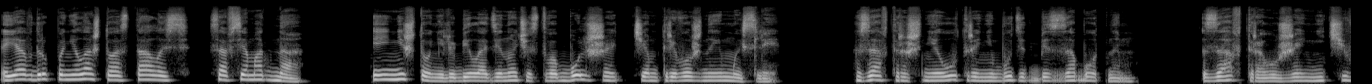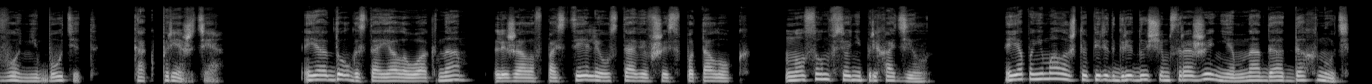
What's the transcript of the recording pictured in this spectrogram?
я вдруг поняла, что осталась совсем одна, и ничто не любило одиночество больше, чем тревожные мысли. Завтрашнее утро не будет беззаботным. Завтра уже ничего не будет, как прежде. Я долго стояла у окна, лежала в постели, уставившись в потолок, но сон все не приходил. Я понимала, что перед грядущим сражением надо отдохнуть,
